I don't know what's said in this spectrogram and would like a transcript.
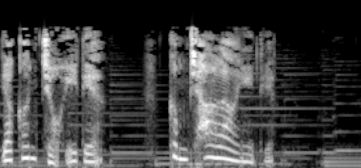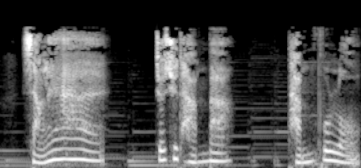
要更久一点，更漂亮一点。想恋爱就去谈吧，谈不拢，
